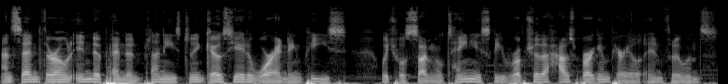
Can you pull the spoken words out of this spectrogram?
and send their own independent plennies to negotiate a war ending peace, which will simultaneously rupture the Habsburg imperial influence.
